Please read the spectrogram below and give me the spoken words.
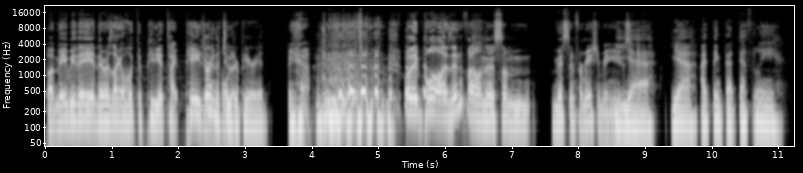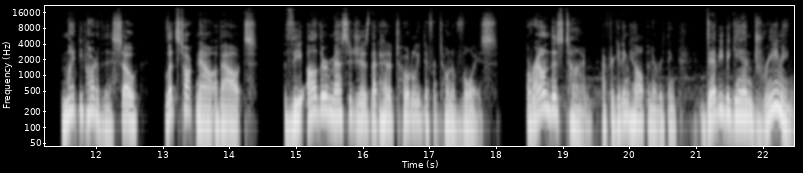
but maybe they there was like a Wikipedia type page during the Tudor it- period. Yeah, where they pull all his info and there's some misinformation being used. Yeah, yeah. I think that definitely might be part of this. So let's talk now about the other messages that had a totally different tone of voice. Around this time, after getting help and everything, Debbie began dreaming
